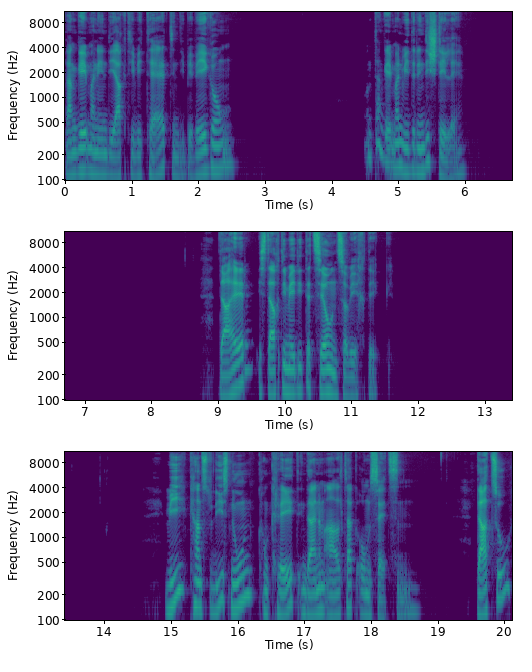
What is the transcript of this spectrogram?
dann geht man in die Aktivität, in die Bewegung und dann geht man wieder in die Stille. Daher ist auch die Meditation so wichtig. Wie kannst du dies nun konkret in deinem Alltag umsetzen? Dazu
